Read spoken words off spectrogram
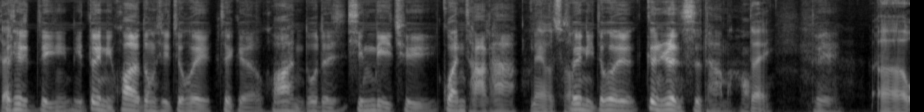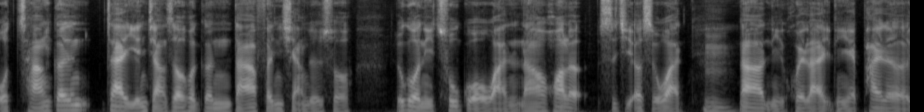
而且你你对你画的东西就会这个花很多的心力去观察它，没有错，所以你就会更认识它嘛。哈对对，呃，我常跟在演讲的时候会跟大家分享，就是说，如果你出国玩，然后花了十几二十万，嗯，那你回来你也拍了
